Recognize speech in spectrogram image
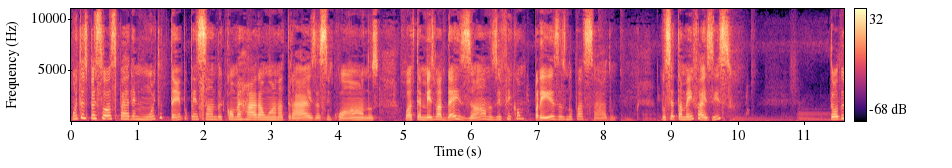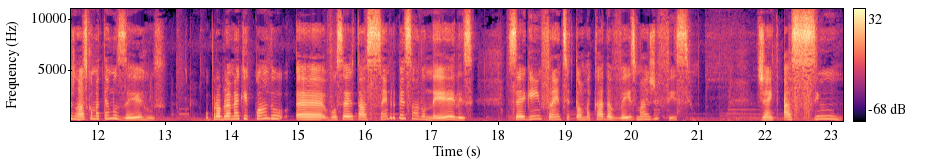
Muitas pessoas perdem muito tempo pensando em como erraram um ano atrás, há cinco anos, ou até mesmo há dez anos e ficam presas no passado. Você também faz isso? Todos nós cometemos erros. O problema é que quando é, você está sempre pensando neles, seguir em frente se torna cada vez mais difícil. Gente, assim,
